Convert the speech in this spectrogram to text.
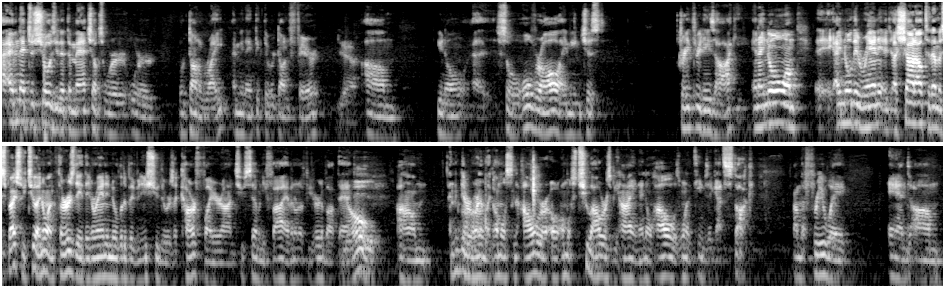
I I mean that just shows you that the matchups were were were done right. I mean, I think they were done fair. Yeah. Um, you know, uh, so overall, I mean, just great three days of hockey. And I know, um, I- know they ran it. A shout out to them, especially too. I know on Thursday they ran into a little bit of an issue. There was a car fire on 275. I don't know if you heard about that. No. Um, I think they were running like almost an hour, or almost two hours behind. I know Howell was one of the teams that got stuck on the freeway, and um,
